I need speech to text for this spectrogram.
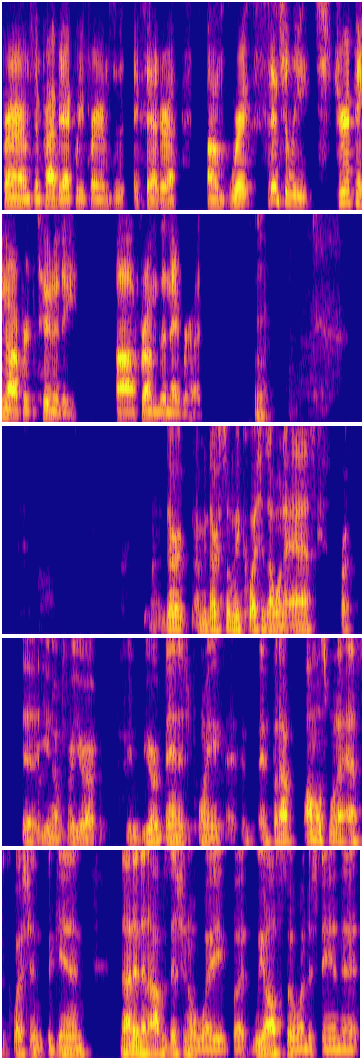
firms and private equity firms, et cetera, um, we're essentially stripping opportunity uh, from the neighborhood. Hmm. There, I mean, there are so many questions I want to ask for, uh, you know, for your your vantage point, but I almost want to ask the questions again, not in an oppositional way, but we also understand that,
